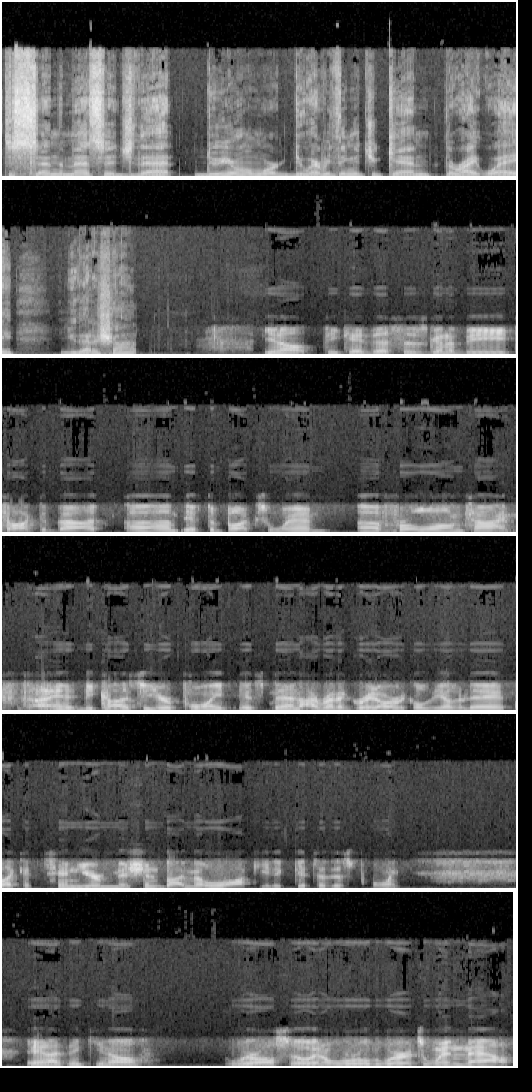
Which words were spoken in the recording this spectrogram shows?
to send the message that do your homework, do everything that you can the right way, and you got a shot. You know, PK, this is going to be talked about um, if the Bucks win uh, for a long time, uh, and because to your point, it's been. I read a great article the other day. It's like a ten-year mission by Milwaukee to get to this point, and I think you know we're also in a world where it's win now,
